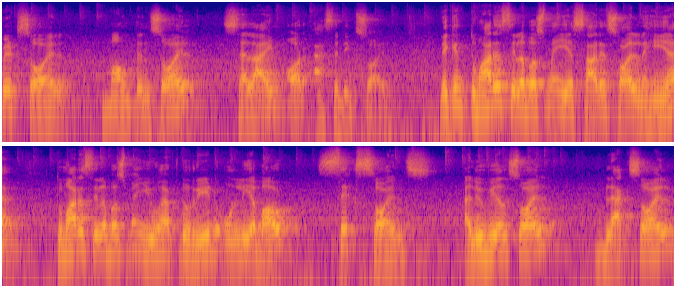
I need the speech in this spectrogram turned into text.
peat soil mountain soil saline और एसिडिक सॉइल लेकिन तुम्हारे सिलेबस में ये सारे सॉइल नहीं है तुम्हारे सिलेबस में you have to read only about six soils alluvial soil black soil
